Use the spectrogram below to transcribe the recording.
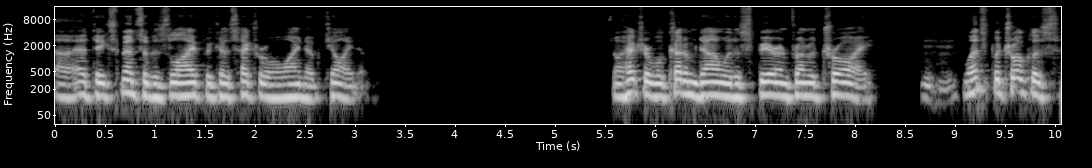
uh, at the expense of his life because Hector will wind up killing him. So Hector will cut him down with a spear in front of Troy. Mm-hmm. Once Patroclus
